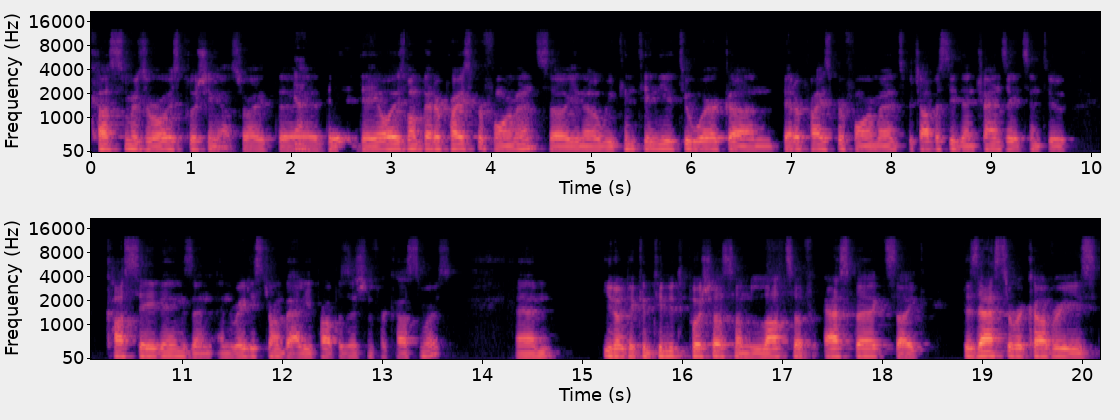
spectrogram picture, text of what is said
customers are always pushing us, right? The, yeah. they, they always want better price performance. So, you know, we continue to work on better price performance, which obviously then translates into cost savings and, and really strong value proposition for customers. And, you know, they continue to push us on lots of aspects like disaster recoveries,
